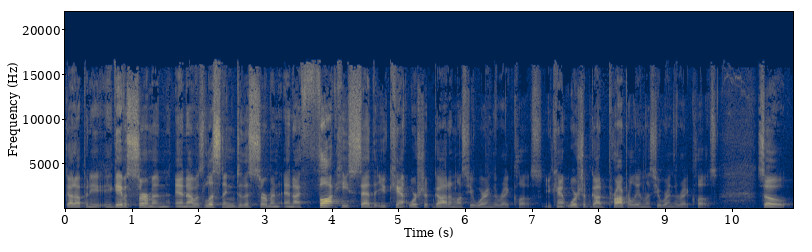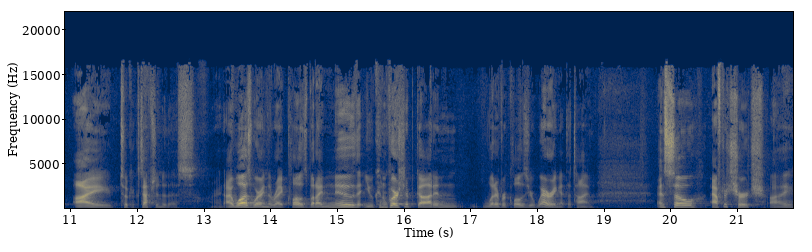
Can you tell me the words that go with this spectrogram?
got up and he, he gave a sermon, and I was listening to this sermon, and I thought he said that you can't worship God unless you're wearing the right clothes. You can't worship God properly unless you're wearing the right clothes. So I took exception to this. Right? I was wearing the right clothes, but I knew that you can worship God in whatever clothes you're wearing at the time. And so after church, I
